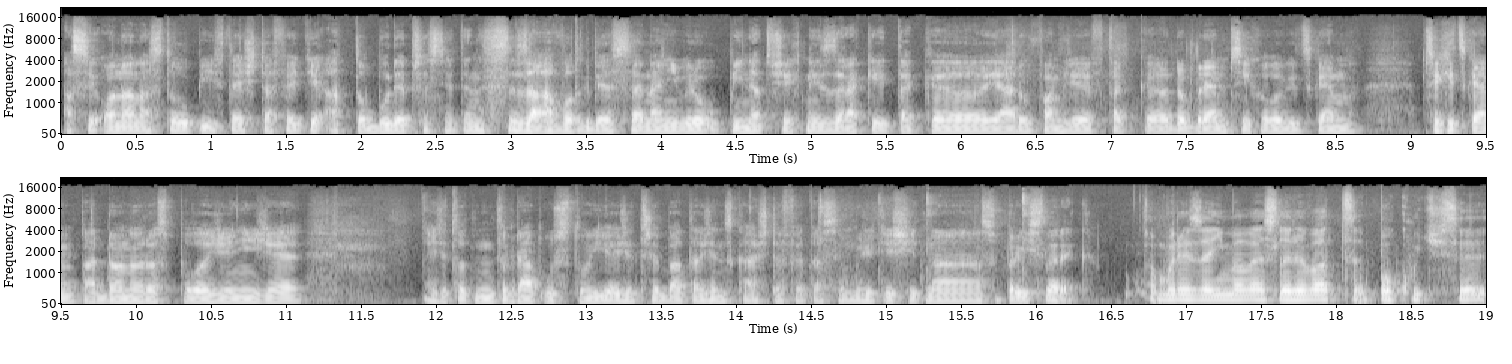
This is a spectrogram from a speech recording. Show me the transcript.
asi ona nastoupí v té štafetě a to bude přesně ten závod, kde se na ní budou upínat všechny zraky, tak uh, já doufám, že je v tak dobrém psychologickém, psychickém pardon, rozpoložení, že že to tentokrát ustojí a že třeba ta ženská štafeta se může těšit na super výsledek. A bude zajímavé sledovat, pokud se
